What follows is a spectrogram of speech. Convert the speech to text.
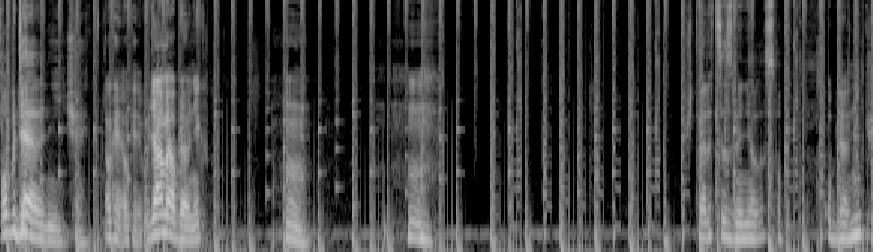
Obdélníček. OK, OK, uděláme obdélník. Hm. Hm. Čtverec se změnil z ob obdélník?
